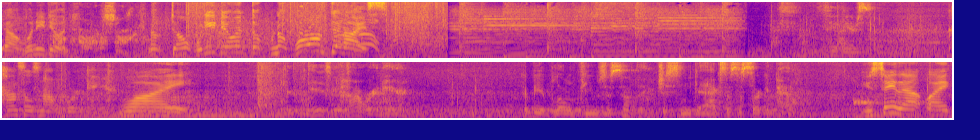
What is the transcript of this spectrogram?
Yo, what are you doing? No, don't. What are you doing? Don't, no, we're on thin ice. Figures. Console's not working. Why? There is power in here. Could be a blown fuse or something. Just need to access the circuit panel. You say that like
